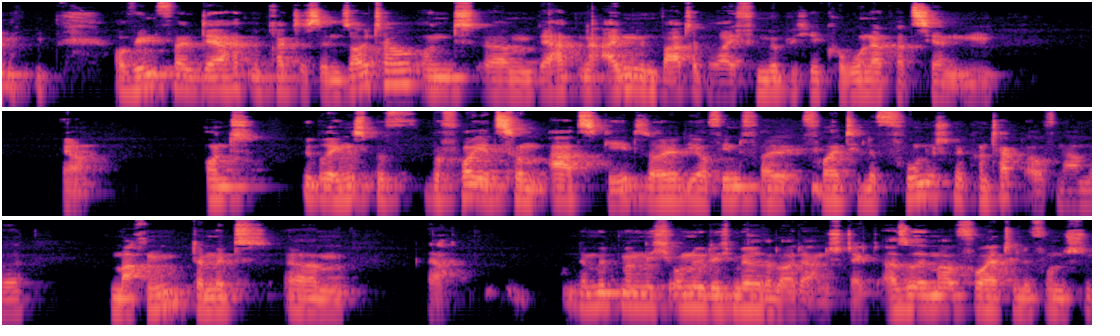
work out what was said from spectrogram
auf jeden Fall, der hat eine Praxis in Soltau und ähm, der hat einen eigenen Wartebereich für mögliche Corona-Patienten. Ja. Und übrigens, be bevor ihr zum Arzt geht, solltet ihr auf jeden Fall vorher telefonisch eine Kontaktaufnahme machen, damit, ähm, ja, damit man nicht unnötig mehrere Leute ansteckt. Also immer vorher telefonisch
